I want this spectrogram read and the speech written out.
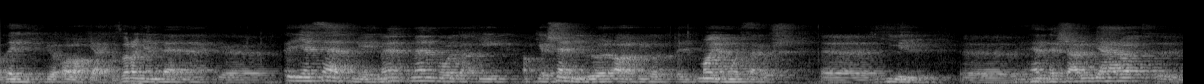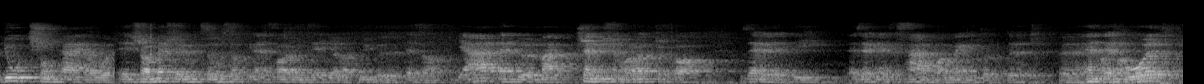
az egyik alakját az aranyembernek. Egy ilyen self-made man, volt, aki, aki a semmiből alapított egy majdnem országos hírű ö, hentes árugyárat, gyógysonkája volt, és a Mester utca 29-31 alatt működött ez a gyár, ebből már semmi sem maradt, csak a, az eredeti 1903-ban megnyitott hentes volt,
